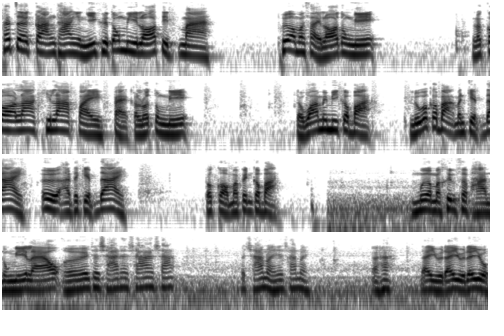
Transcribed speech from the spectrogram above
ถ้าเจอกลางทางอย่างนี้คือต้องมีล้อติดมา เพื่อเอามาใส่ล้อตรงนี้ แล้วก็ลากที่ลากไปแปะกับรถตรงนี้ แต่ว่าไม่มีกระบะ หรือว่ากระบะมันเก็บได้ เออ อาจจะเก็บได้ ประกอบมาเป็นกระบะ เมื่อมาขึ้นสะพานตรงนี้แล้ว เฮ้ยช้าช้าช้าช้าช้าหน่อยช้าหน่อยอะฮะ ได้อยู่ได้อยู่ได้อยู่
